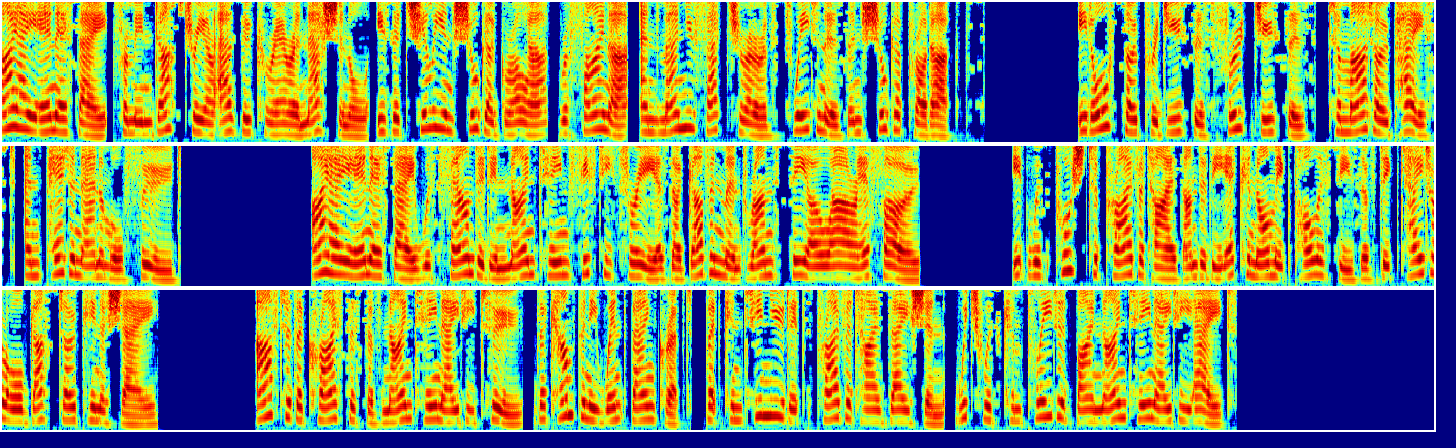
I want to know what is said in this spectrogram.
IANSA from Industria Azucarera Nacional is a Chilean sugar grower, refiner, and manufacturer of sweeteners and sugar products. It also produces fruit juices, tomato paste, and pet and animal food. IANSA was founded in 1953 as a government-run CORFO. It was pushed to privatize under the economic policies of dictator Augusto Pinochet. After the crisis of 1982, the company went bankrupt, but continued its privatization, which was completed by 1988.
